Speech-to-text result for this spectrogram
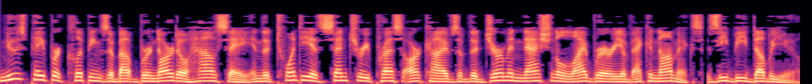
Newspaper clippings about Bernardo Houssay in the 20th Century Press Archives of the German National Library of Economics ZBW.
